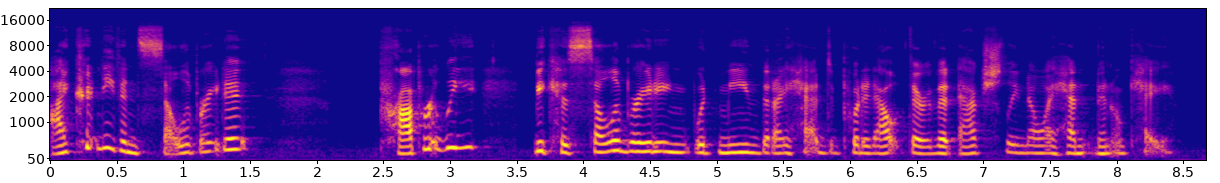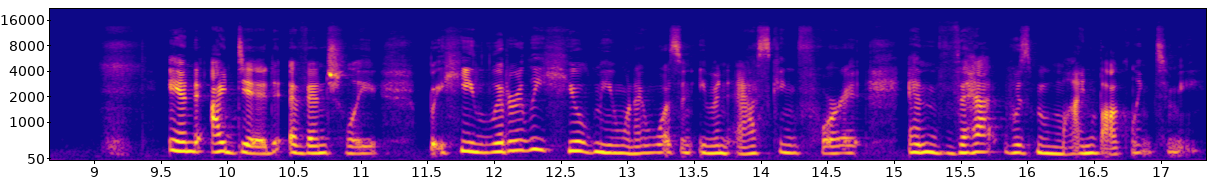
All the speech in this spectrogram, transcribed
I couldn't even celebrate it properly because celebrating would mean that I had to put it out there that actually, no, I hadn't been okay. And I did eventually, but he literally healed me when I wasn't even asking for it. And that was mind boggling to me.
